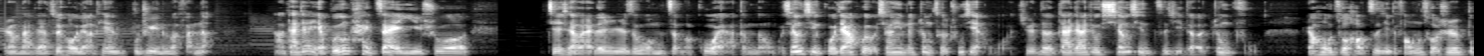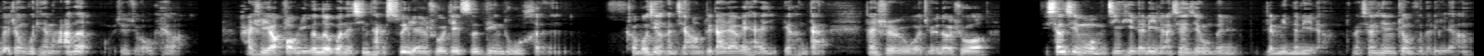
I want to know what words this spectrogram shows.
让大家最后两天不至于那么烦恼。然后大家也不用太在意说接下来的日子我们怎么过呀等等。我相信国家会有相应的政策出现。我觉得大家就相信自己的政府，然后做好自己的防护措施，不给政府添麻烦，我觉得就 OK 了。还是要抱着一个乐观的心态。虽然说这次病毒很传播性很强，对大家危害也很大，但是我觉得说，相信我们集体的力量，相信我们人民的力量，对吧？相信政府的力量，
